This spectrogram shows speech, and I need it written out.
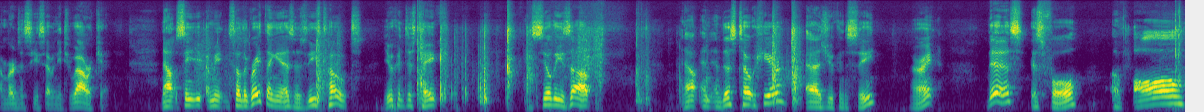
emergency 72 hour kit. Now, see, I mean, so the great thing is, is these totes, you can just take seal these up. Now, and, in this tote here, as you can see, all right, this is full of all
